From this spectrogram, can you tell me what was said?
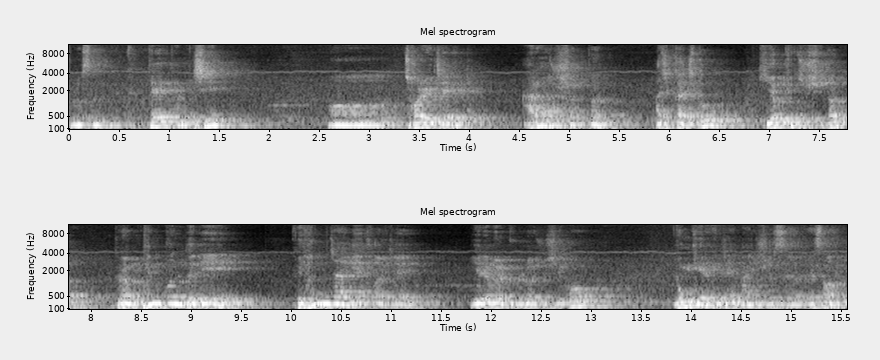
불렀었는데 그때 당시 어, 저를 이제 알아주셨던 아직까지도 기억해 주시던 그런 팬분들이 그 현장에서 이제 이름을 불러주시고 용기를 굉장히 많이 주셨어요. 그래서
